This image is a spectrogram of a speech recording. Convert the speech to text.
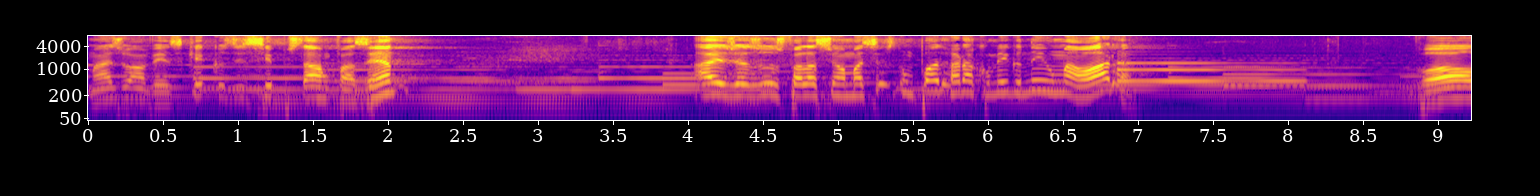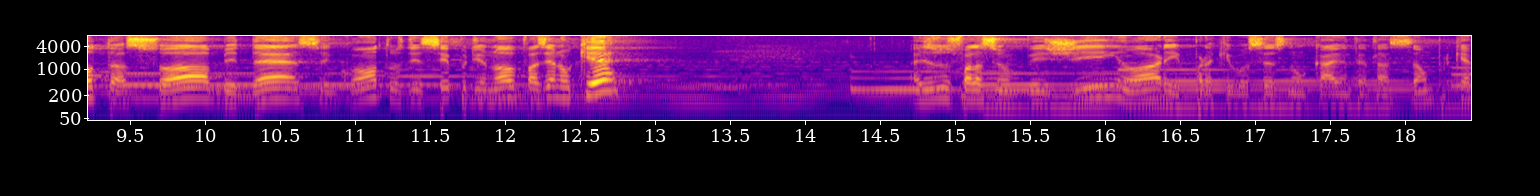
Mais uma vez, o que, que os discípulos estavam fazendo? Aí Jesus fala assim: oh, Mas vocês não podem orar comigo nenhuma hora volta, sobe, desce, encontra os discípulos de novo, fazendo o quê? Aí Jesus fala assim: vigiem orem para que vocês não caiam em tentação, porque é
